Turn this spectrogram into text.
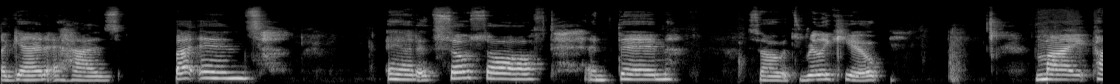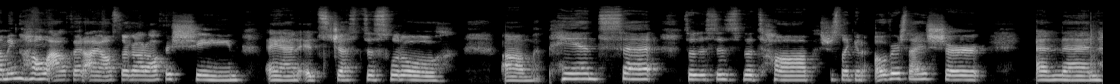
Again, it has buttons and it's so soft and thin. So it's really cute. My coming home outfit I also got off of Shein and it's just this little um, pants set. So this is the top, just like an oversized shirt. And then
